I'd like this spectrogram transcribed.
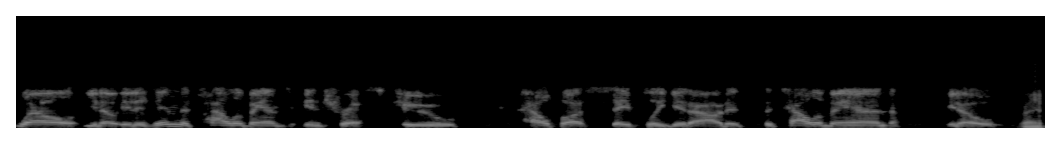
Well, you know, it is in the Taliban's interest to help us safely get out. It's the Taliban, you know, Right.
